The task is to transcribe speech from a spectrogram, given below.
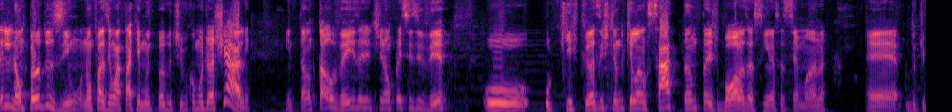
ele não produzir, um, não fazer um ataque muito produtivo como o Josh Allen. Então talvez a gente não precise ver o, o Kirk Cousins tendo que lançar tantas bolas assim nessa semana é, do que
